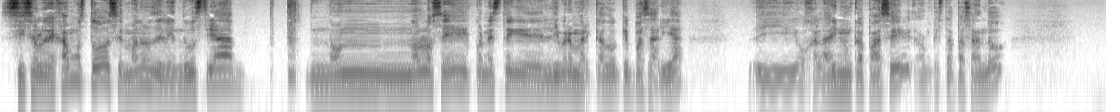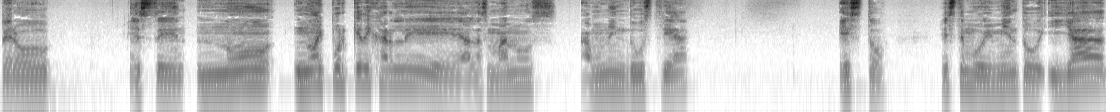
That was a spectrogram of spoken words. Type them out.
Si se lo dejamos todos en manos de la industria, no, no lo sé con este libre mercado qué pasaría. Y ojalá y nunca pase, aunque está pasando. Pero este no, no hay por qué dejarle a las manos a una industria esto, este movimiento. Y ya,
